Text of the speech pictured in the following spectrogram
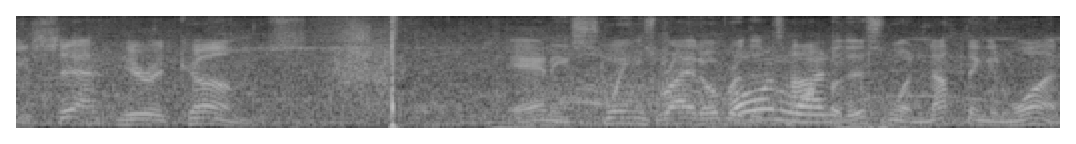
He's set. Here it comes. And he swings right over the top one. of this one. Nothing in one.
